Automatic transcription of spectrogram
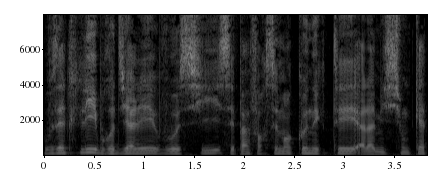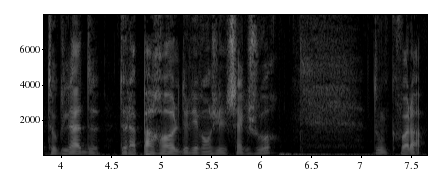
Vous êtes libre d'y aller, vous aussi. C'est pas forcément connecté à la mission catoglade de la parole de l'évangile chaque jour. Donc voilà,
